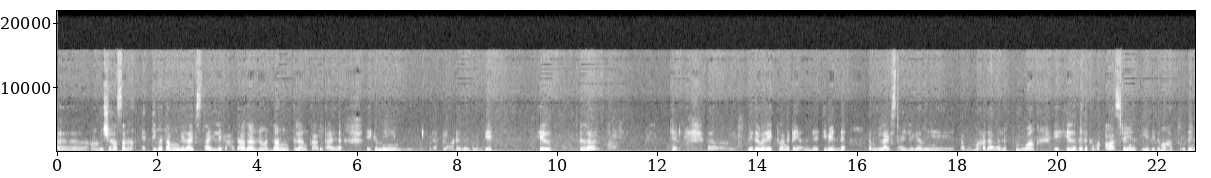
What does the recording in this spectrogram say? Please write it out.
අනුශාසන ඇතිව තමුන්ගේ ලයිෆ් ස්ටයිල් එක හදාගන්නව නම් ඉත ලංකාවේ අය ඒක මේ ගොඩක් ලාට මෙගුළුන්ගේ හෙල් වෙදවරෙක් ළඟට යන්න ඇතිවෙන්න තමුගේ ලයිෆ් ස්ටයිල් එක මේ තමුන්ම හදාගන්න පුළුවන්. ඒ හෙළ වෙදකම ආස්ට්‍රයෙන් ඒ වෙද මහත්තුරු දෙන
